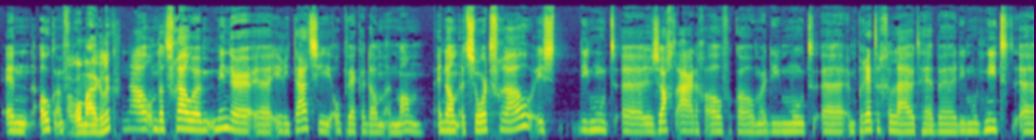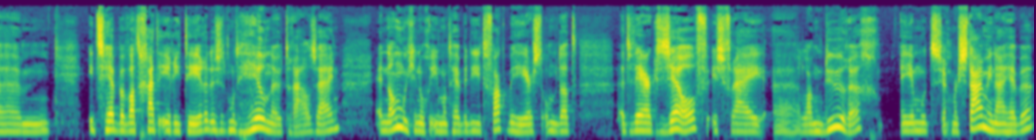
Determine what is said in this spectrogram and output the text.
En ook een Waarom eigenlijk? nou, omdat vrouwen minder eh, irritatie opwekken dan een man. En dan het soort vrouw is, die moet eh, zachtaardig overkomen. Die moet eh, een prettig geluid hebben. Die moet niet ehm, iets hebben wat gaat irriteren. Dus het moet heel neutraal zijn. En dan moet je nog iemand hebben die het vak beheerst. Omdat het werk zelf is vrij eh, langdurig. En je moet zeg maar stamina hebben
